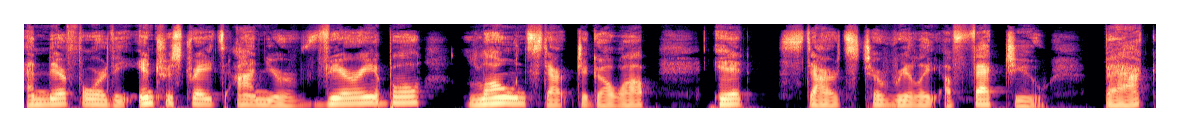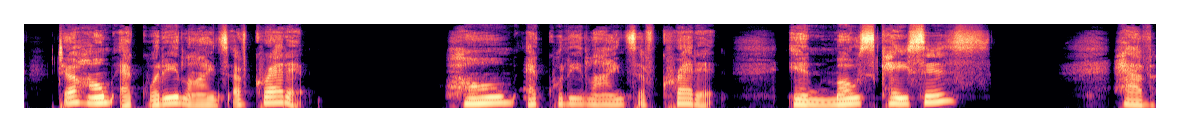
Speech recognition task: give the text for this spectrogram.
and therefore the interest rates on your variable loans start to go up, it starts to really affect you back to home equity lines of credit home equity lines of credit, in most cases, have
